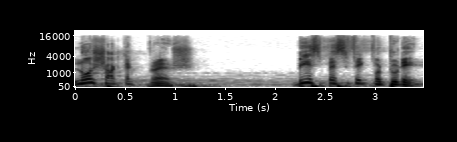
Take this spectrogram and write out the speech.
No short cut prayers be specific for today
